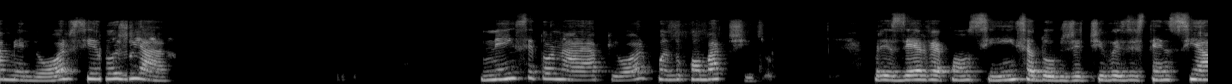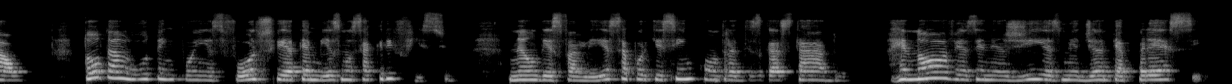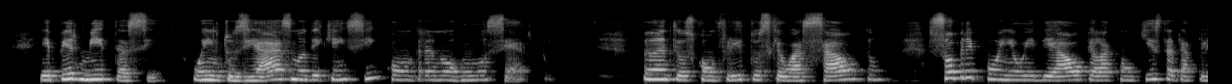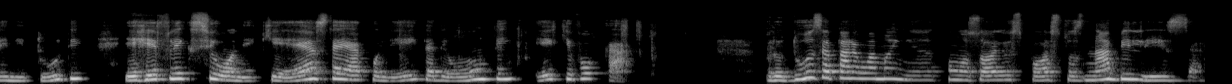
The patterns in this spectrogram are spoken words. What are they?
está melhor se elogiar. Nem se tornará pior quando combatido. Preserve a consciência do objetivo existencial. Toda luta impõe esforço e até mesmo sacrifício. Não desfaleça porque se encontra desgastado. Renove as energias mediante a prece e permita-se o entusiasmo de quem se encontra no rumo certo. Ante os conflitos que o assaltam, sobreponha o ideal pela conquista da plenitude e reflexione que esta é a colheita de ontem equivocado. Produza para o amanhã com os olhos postos na beleza.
